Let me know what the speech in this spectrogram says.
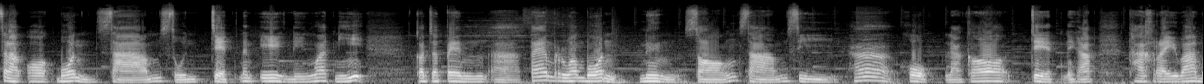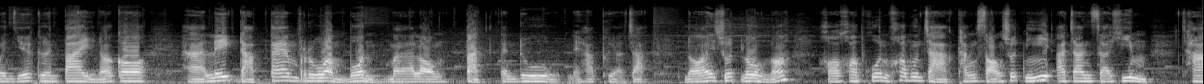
สลักออกบน 307 นั่นเองในงวดนี้ก็จะเป็นแต้มรวมบน 1 2 3 4 5 6 แล้วก็ 7 นะครับ ถ้าใครว่ามันเยอะเกินไปเนาะก็หาเลขดับแต้มรวมบนมาลองตัดกันดูนะครับเผื่อจะน้อยชุดลงเนาะ อขอบคุณข้อมูลจากทั้ง 2 ชุดนี้อาจารย์เสือคิม ชา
